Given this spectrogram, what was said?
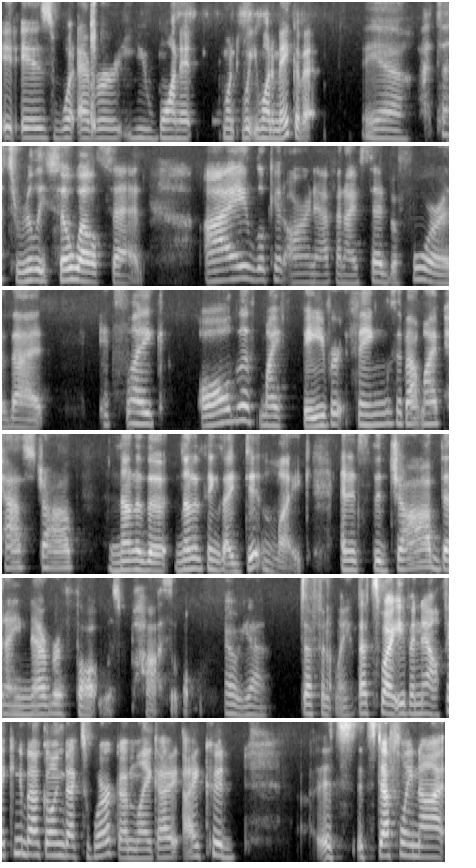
it is whatever you want it what you want to make of it. Yeah that's really so well said I look at RNF and I've said before that it's like all the my favorite things about my past job, none of the none of the things I didn't like, and it's the job that I never thought was possible. Oh yeah, definitely. That's why even now thinking about going back to work, I'm like I I could it's it's definitely not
